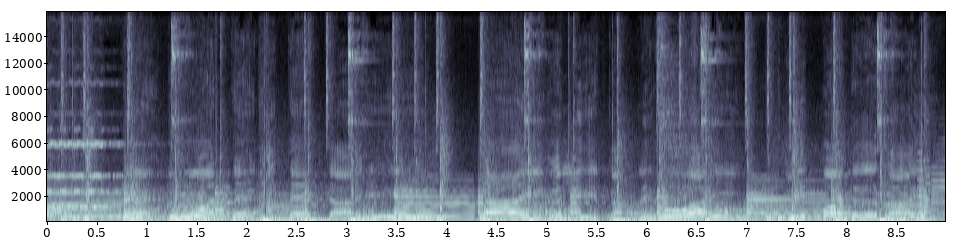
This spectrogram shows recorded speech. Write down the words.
แป้งนวลแป้งยิ่งแป้งใจ ได้เงินรีบกลับเร็วไววินมอเตอร์ไซค์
